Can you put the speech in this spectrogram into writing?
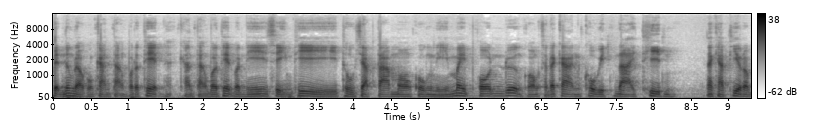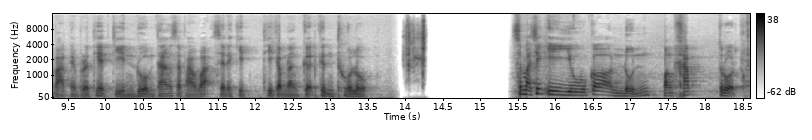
เป็นเรื่องราวของการต่างประเทศนะการต่างประเทศวันนี้สิ่งที่ถูกจับตามองคงหนีไม่พ้นเรื่องของสถานการณ์โควิด -19 นะครับที่ระบาดในประเทศจีนรวมทั้งสภาวะเศรษฐกิจที่กำลังเกิดขึ้นทั่วโลก สมาชิก EU ก็หนุนบังคับ ตรวจโค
